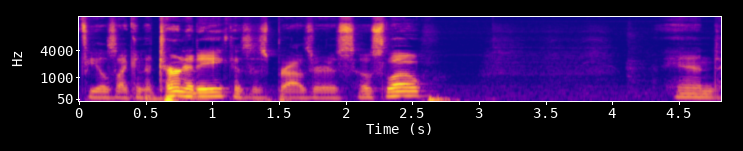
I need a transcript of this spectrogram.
feels like an eternity because this browser is so slow. And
